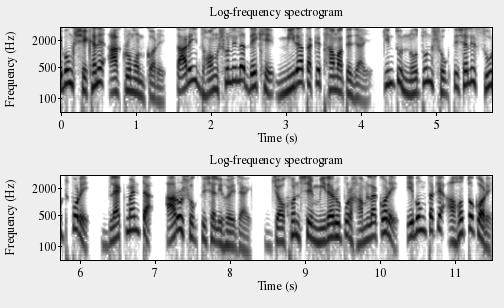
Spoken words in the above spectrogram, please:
এবং সেখানে আক্রমণ করে। তার এই ধ্বংসলীলা দেখে মীরা তাকে থামাতে যায়। কিন্তু নতুন শক্তিশালী স্যুট পরে ব্ল্যাকম্যানটা আরও শক্তিশালী হয়ে যায়, যখন সে মীরার উপর হামলা করে এবং তাকে আহত করে,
